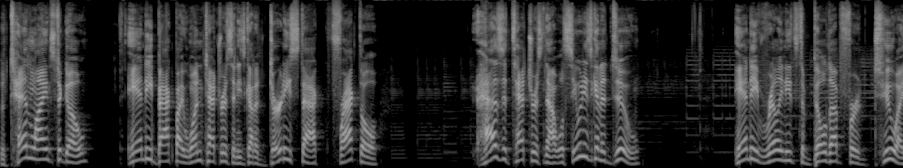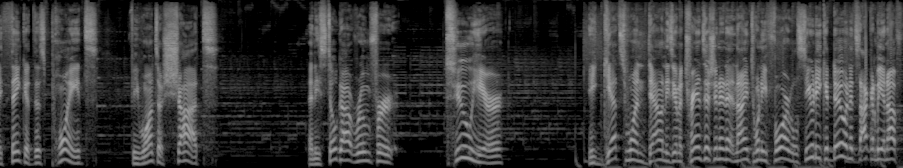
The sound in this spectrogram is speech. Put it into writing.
So 10 lines to go. Andy back by one Tetris, and he's got a dirty stack. Fractal has a Tetris now. We'll see what he's going to do. Andy really needs to build up for two, I think, at this point, if he wants a shot. And he's still got room for two here. He gets one down. He's going to transition in at 924. We'll see what he can do, and it's not going to be enough.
